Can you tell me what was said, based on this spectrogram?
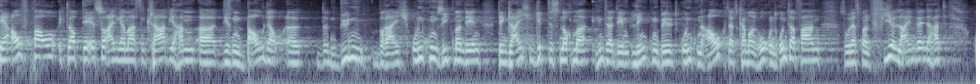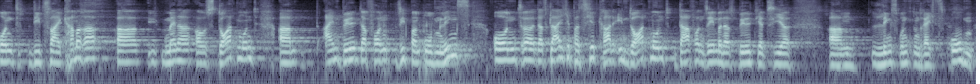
der Aufbau, ich glaube, der ist so einigermaßen klar. Wir haben äh, diesen Bau, da, äh, den Bühnenbereich unten, sieht man den. Den gleichen gibt es nochmal hinter dem linken Bild unten auch. Das kann man hoch und runter fahren, so dass man vier Leinwände hat. Und die zwei Kameramänner äh, aus Dortmund, ähm, ein Bild davon sieht man oben links. Und äh, das gleiche passiert gerade in Dortmund. Davon sehen wir das Bild jetzt hier ähm, links unten und rechts oben.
